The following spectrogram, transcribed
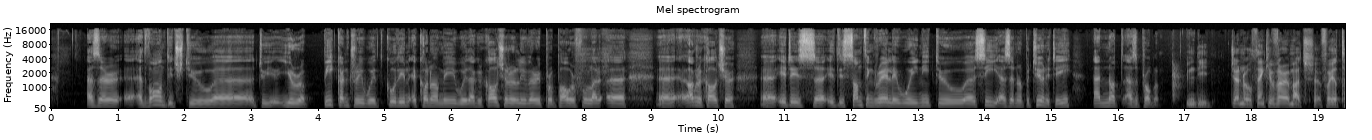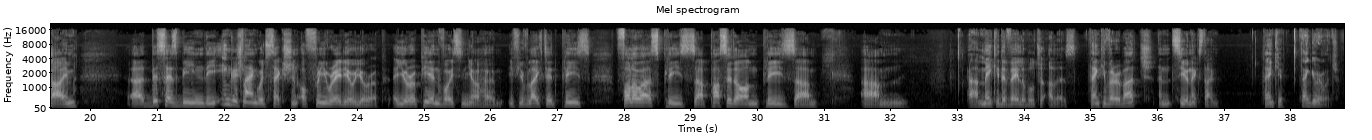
as an advantage to to Europe big country with good economy, with agriculturally very powerful uh, uh, agriculture. Uh, it is it is something really we need to see as an opportunity and not as a problem. Indeed. General, thank you very much uh, for your time. Uh, this has been the English language section of Free Radio Europe, a European voice in your home. If you've liked it, please follow us, please uh, pass it on, please um, um, uh, make it available to others. Thank you very much and see you next time. Thank you. Thank you very much.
